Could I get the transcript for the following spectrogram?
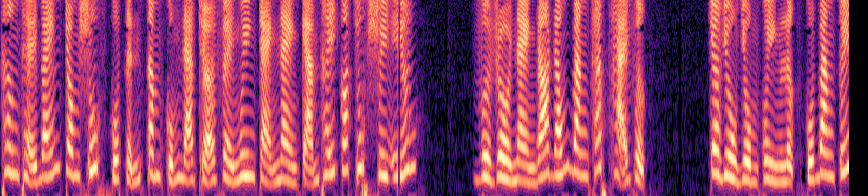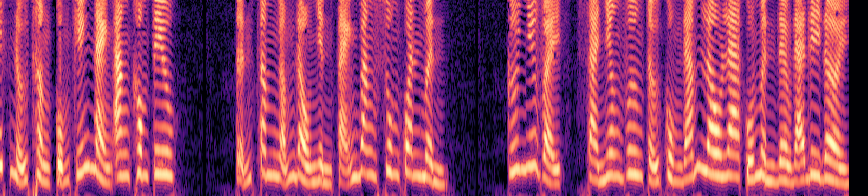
Thân thể bán trong suốt của tĩnh tâm cũng đã trở về nguyên trạng nàng cảm thấy có chút suy yếu. Vừa rồi nàng đó đóng băng khắp hải vực. Cho dù dùng quyền lực của băng tuyết nữ thần cũng khiến nàng ăn không tiêu. Tĩnh tâm ngẫm đầu nhìn tảng băng xung quanh mình. Cứ như vậy, xà nhân vương tử cùng đám lâu la của mình đều đã đi đời.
